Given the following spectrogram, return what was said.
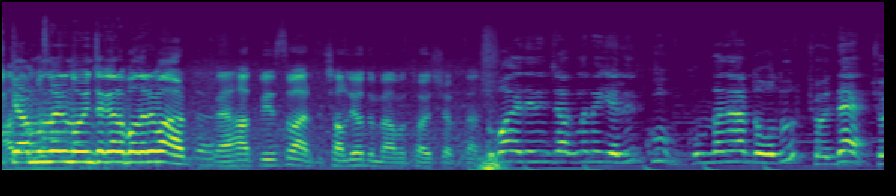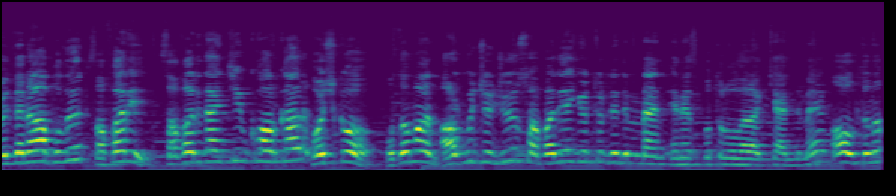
Küçükken bunların oyuncak arabaları vardı. Ve Hot Wheels vardı. Çalıyordum ben bu toy shop'tan. Dubai denince aklına ne gelir? Kum. Kumda nerede olur? Çölde. Çölde ne yapılır? Safari. Safari'den kim korkar? Hoşko. O zaman al bu çocuğu safariye götür dedim ben Enes Batur olarak kendime. Altına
